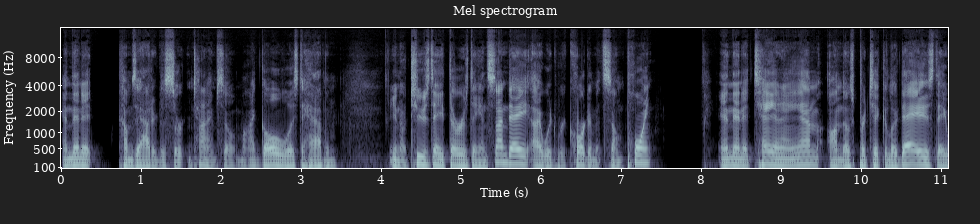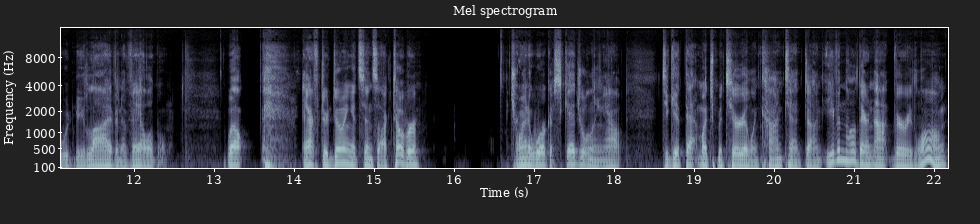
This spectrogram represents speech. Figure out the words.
and then it comes out at a certain time. So my goal was to have them, you know, Tuesday, Thursday, and Sunday. I would record them at some point, And then at 10 a.m. on those particular days, they would be live and available. Well, after doing it since October, trying to work a scheduling out to get that much material and content done, even though they're not very long,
